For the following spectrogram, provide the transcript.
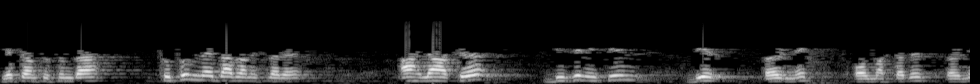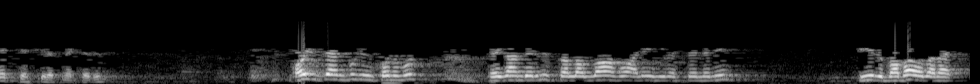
yaşantısında tutum ve davranışları, ahlakı bizim için bir örnek olmaktadır, örnek teşkil etmektedir. O yüzden bugün konumuz Peygamberimiz sallallahu aleyhi ve sellemin bir baba olarak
